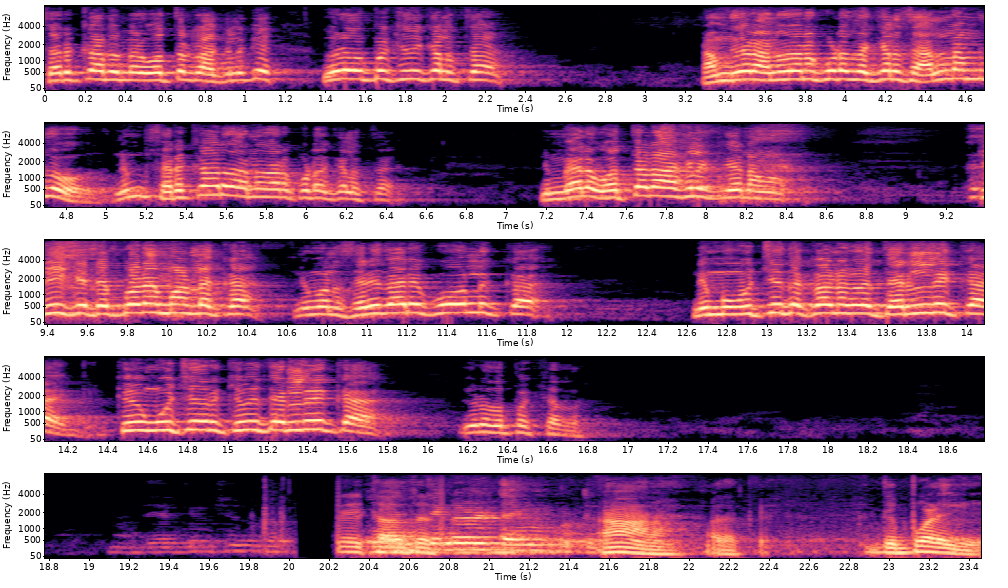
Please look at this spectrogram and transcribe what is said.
ಸರ್ಕಾರದ ಮೇಲೆ ಒತ್ತಡ ಹಾಕಲಿಕ್ಕೆ ವಿರೋಧ ಪಕ್ಷದ ಕೆಲಸ. ನಮ್ದೇನು ಅನುದಾನ ಕೊಡೋದ ಕೆಲಸ ಅಲ್ಲ ನಮ್ಮದು ನಿಮ್ಮ ಸರ್ಕಾರದ ಅನುದಾನ ಕೊಡೋ ಕೆಲಸ. ನಿಮ್ಮ ಮೇಲೆ ಒತ್ತಡ ಹಾಕ್ಲಿಕ್ಕೆ ನಾವು ಟೀಕೆ ಟಿಪ್ಪಣಿ ಮಾಡ್ಲಿಕ್ಕೆ ನಿಮ್ಮನ್ನು ಸರಿದಾರಿ ಹೋಗ್ಲಿಕ್ಕೆ ನಿಮ್ಮ ಮುಚ್ಚಿದ ಕಣ್ಣುಗಳು ತೆರಲಿಕ್ಕೆ ಕಿವಿ ಮುಚ್ಚಿದ್ರೆ ಕಿವಿ ತೆರಲಿಕ್ಕೆ ವಿರೋಧ ಪಕ್ಷದ ಹಾಂ ಅದಕ್ಕೆ. ದೀಪಾವಳಿಗೆ.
